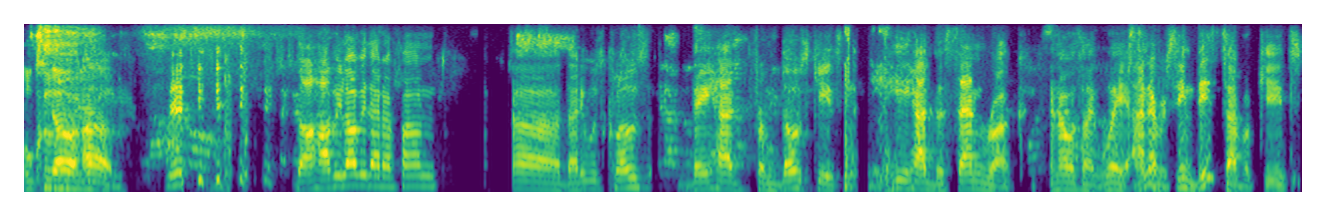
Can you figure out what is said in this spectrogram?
Okay. So um, the Hobby Lobby that I found uh that it was closed, they had from those kids, he had the Sandrock, and I was like, wait, I never seen these type of kids.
